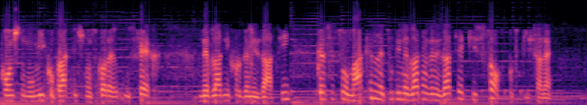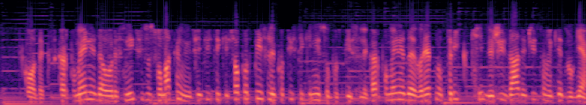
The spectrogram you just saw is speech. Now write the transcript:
končnem umiku praktično skoraj vseh nevladnih organizacij, ker so se omaknile tudi nevladne organizacije, ki so podpisale kodeks. Kar pomeni, da v resnici so se omaknili vsi tisti, ki so podpisali, kot tisti, ki niso podpisali. Kar pomeni, da je verjetno trik, ki leži zadaj čisto nekje drugje.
